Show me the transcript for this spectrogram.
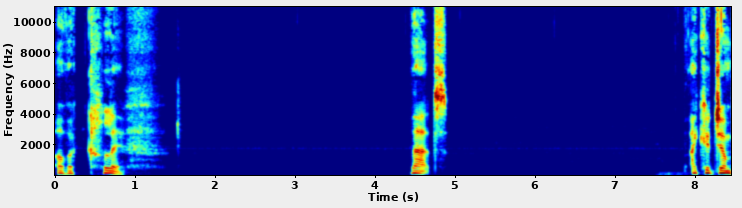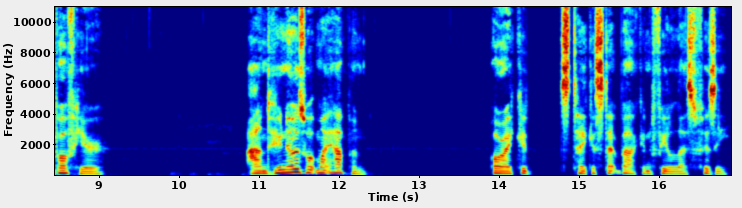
of a cliff. That I could jump off here, and who knows what might happen. Or I could take a step back and feel less fizzy.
